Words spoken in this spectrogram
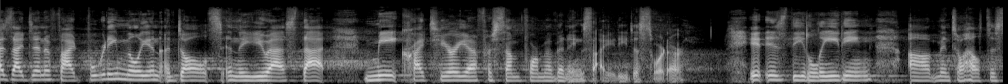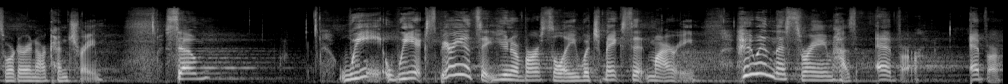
Has identified 40 million adults in the US that meet criteria for some form of an anxiety disorder. It is the leading uh, mental health disorder in our country. So, we, we experience it universally, which makes it miry. Who in this room has ever, ever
